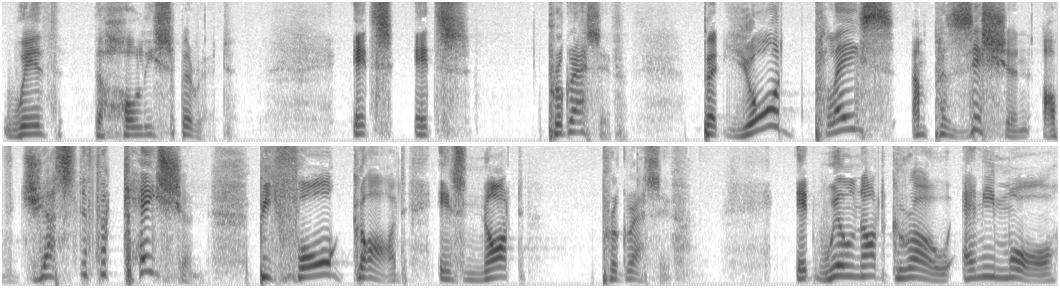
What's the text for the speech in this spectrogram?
with the Holy Spirit. It's it's progressive. But your place and position of justification before God is not progressive. It will not grow any more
